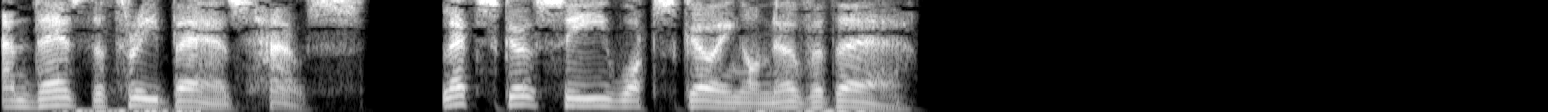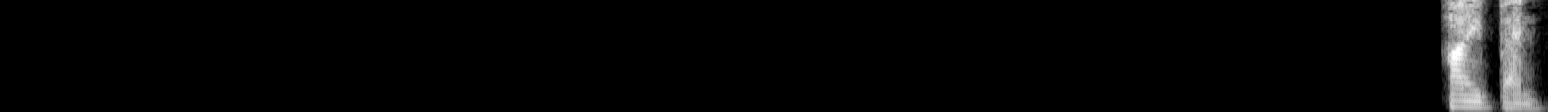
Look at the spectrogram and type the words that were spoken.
And there's the Three Bears house. Let's go see what's going on over there. Hi Ben.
